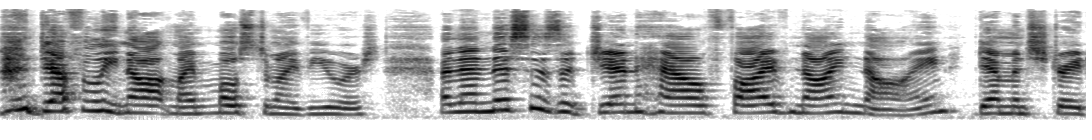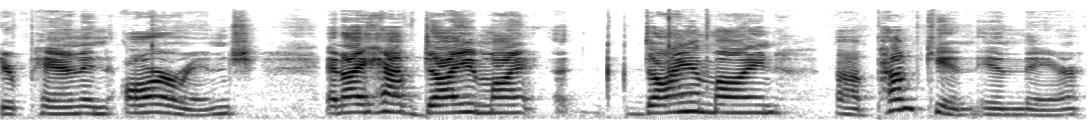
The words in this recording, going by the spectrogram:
definitely not my most of my viewers. And then this is a Jinhao 599 demonstrator pen in orange, and I have diamine, diamine uh, pumpkin in there.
